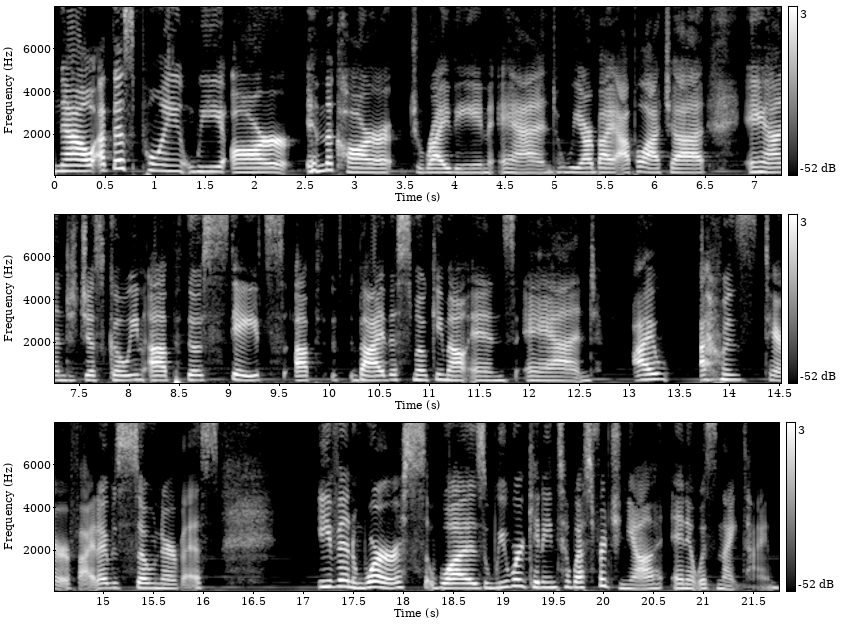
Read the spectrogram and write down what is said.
Now, at this point, we are in the car driving and we are by Appalachia and just going up those states up by the Smoky Mountains. And I, I was terrified. I was so nervous. Even worse was we were getting to West Virginia and it was nighttime.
